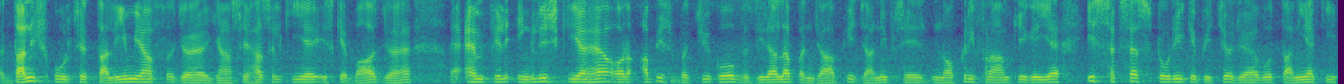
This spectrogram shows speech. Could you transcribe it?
दानिश स्कूल से तालीम याफ्त जो है यहाँ से हासिल की है। इसके बाद जो है एम फिल इंग्लिश किया है और अब इस बच्ची को वज़ी अला पंजाब की जानब से नौकरी फ्राहम की गई है। इस सक्सेस स्टोरी के पीछे जो है वो तानिया की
